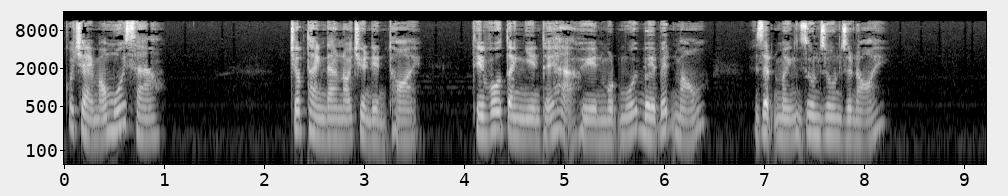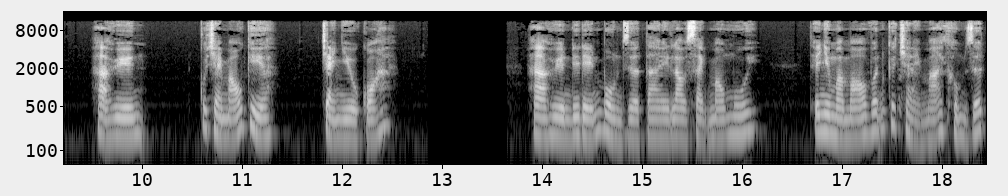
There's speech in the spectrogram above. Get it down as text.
Cô chảy máu mũi sao? Trúc Thành đang nói chuyện điện thoại thì vô tình nhìn thấy Hạ Huyền một mũi bê bết máu giật mình run run rồi nói Hạ Huyền Cô chảy máu kìa Chảy nhiều quá Hạ Huyền đi đến bồn rửa tay lau sạch máu mũi Thế nhưng mà máu vẫn cứ chảy mãi không dứt.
